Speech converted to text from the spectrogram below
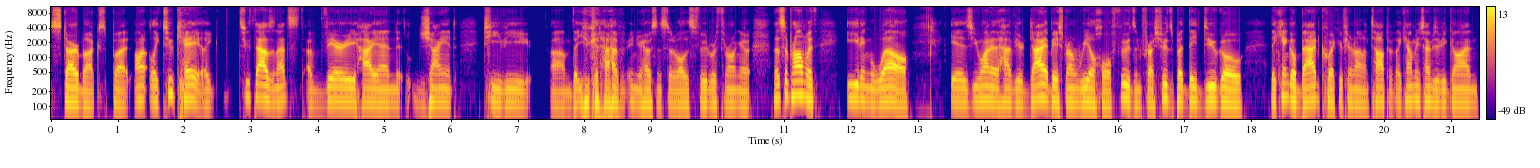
Starbucks, but on like 2k, like 2000 that's a very high-end giant TV um, that you could have in your house instead of all this food we're throwing out. That's the problem with eating well is you want to have your diet based around real whole foods and fresh foods, but they do go they can go bad quick if you're not on top of it. Like how many times have you gone,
